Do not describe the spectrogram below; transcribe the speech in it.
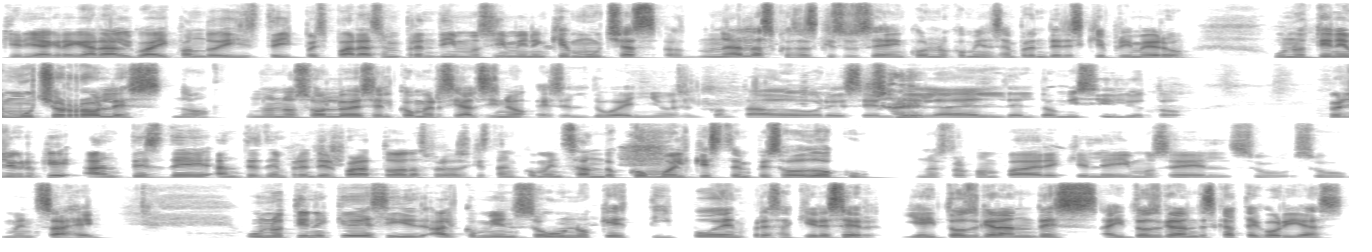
Quería agregar algo ahí cuando dijiste, y pues para eso emprendimos, y miren que muchas, una de las cosas que suceden cuando uno comienza a emprender es que primero uno tiene muchos roles, ¿no? Uno no solo es el comercial, sino es el dueño, es el contador, es el del, del, domicilio, todo. Pero yo creo que antes de, antes de emprender, para todas las personas que están comenzando, como el que empezó Doku, nuestro compadre que leímos el, su, su mensaje, uno tiene que decidir al comienzo uno qué tipo de empresa quiere ser. Y hay dos grandes, hay dos grandes categorías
